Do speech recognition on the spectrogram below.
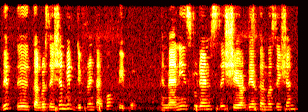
with uh, conversation with different type of people. And many students share their conversation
